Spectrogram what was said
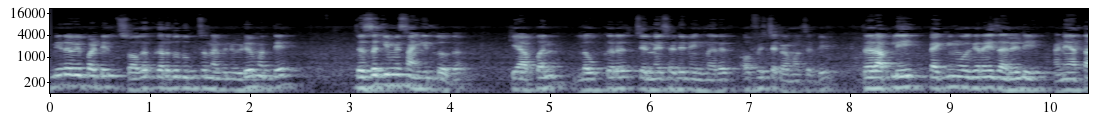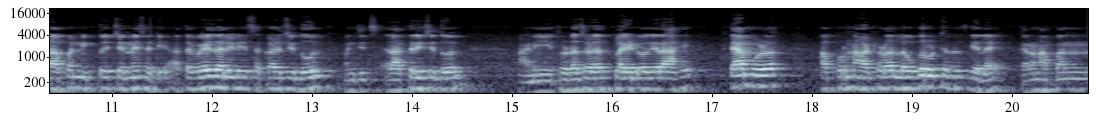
मी रवी पाटील स्वागत करतो तुमचं नवीन व्हिडिओमध्ये. जसं की मी सांगितलं होतं की आपण लवकरच चेन्नईसाठी निघणार आहेत ऑफिसच्या कामासाठी. तर आपली पॅकिंग वगैरेही झालेली आहे आणि आता आपण निघतोय चेन्नईसाठी. आता वेळ झालेली आहे सकाळची दोन म्हणजेच रात्रीचे दोन. आणि थोड्याच वेळात फ्लाईट वगैरे आहे. त्यामुळं हा पूर्ण आठवडा लवकर उठतच गेलाय. कारण आपण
